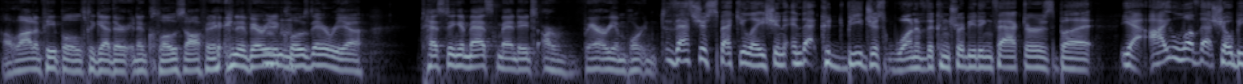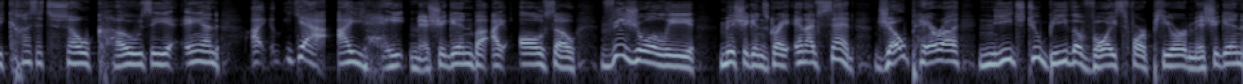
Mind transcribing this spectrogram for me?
a lot of people together in a closed off in a very mm-hmm. enclosed area. Testing and mask mandates are very important. That's just speculation, and that could be just one of the contributing factors. But yeah, I love that show because it's so cozy. And I, yeah, I hate Michigan, but I also visually, Michigan's great. And I've said Joe Pera needs to be the voice for pure Michigan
